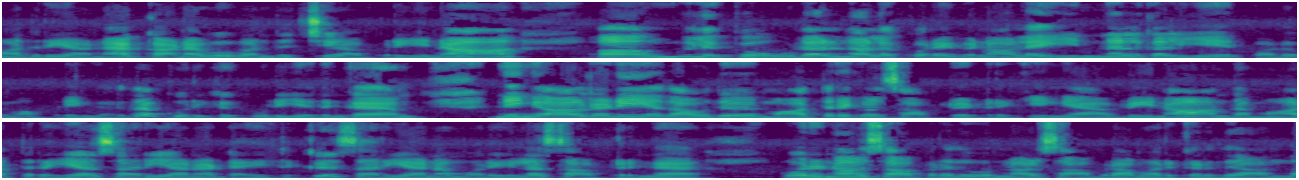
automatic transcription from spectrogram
மாதிரியான கனவு வந்துச்சு அப்படின்னா உங்களுக்கு உடல் நல குறைவினால இன்னல்கள் ஏற்படும் அப்படிங்கிறத குறிக்கக்கூடியதுங்க. நீங்கள் ஆல்ரெடி ஏதாவது மாத்திரைகள் சாப்பிட்டுட்டு இருக்கீங்க அப்படின்னா அந்த மாத்திரையை சரியான டயத்துக்கு சரியான முறையில் சாப்பிட்ருங்க. ஒரு நாள் சாப்பிட்றது ஒரு நாள் சாப்பிடாம இருக்கிறது அந்த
